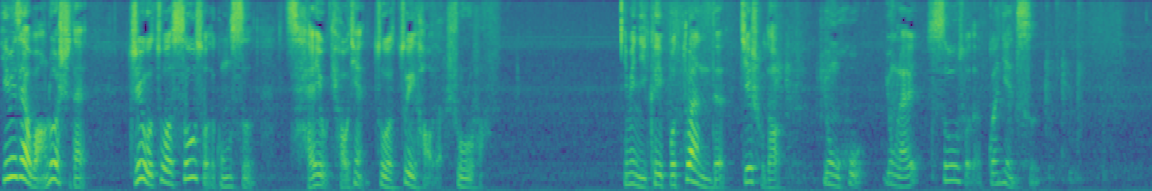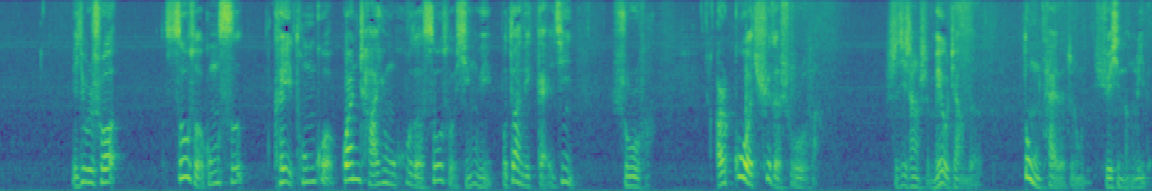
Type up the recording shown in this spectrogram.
因为在网络时代，只有做搜索的公司才有条件做最好的输入法，因为你可以不断的接触到用户用来搜索的关键词，也就是说，搜索公司可以通过观察用户的搜索行为，不断的改进输入法，而过去的输入法实际上是没有这样的。动态的这种学习能力的，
